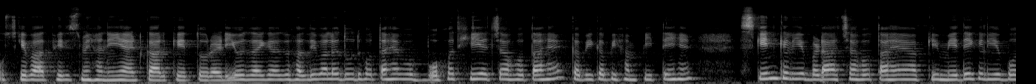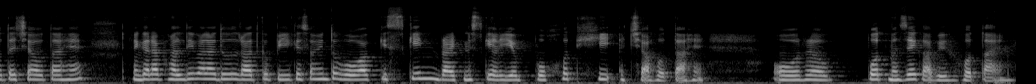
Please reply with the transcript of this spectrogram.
उसके बाद फिर इसमें हनी ऐड करके तो रेडी हो जाएगा। जो हल्दी वाला दूध होता है वो बहुत ही अच्छा होता है। कभी कभी हम पीते हैं। स्किन के लिए बड़ा अच्छा होता है। आपके मैदे के लिए बहुत अच्छा होता है। अगर आप हल्दी वाला दूध रात को पी के सोएँ तो वो आपकी स्किन ब्राइटनेस के लिए बहुत ही अच्छा होता है और बहुत मज़े का भी होता है।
